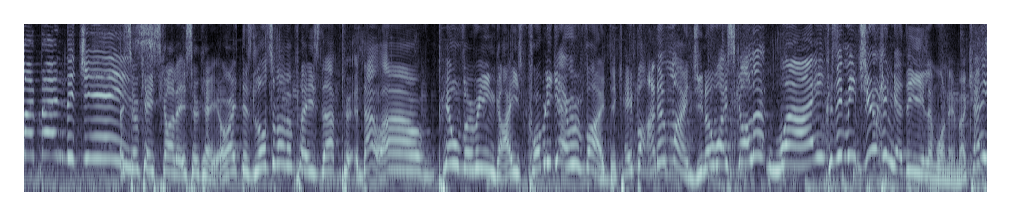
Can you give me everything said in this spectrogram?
my bandages. It's okay, Scarlet. It's okay. All right. There's lots of other players that that uh Peelverine guy. He's probably getting revived. Okay, but I don't mind. Do you know why, Scarlet? Why? Because it means you can get the elim on him. Okay.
